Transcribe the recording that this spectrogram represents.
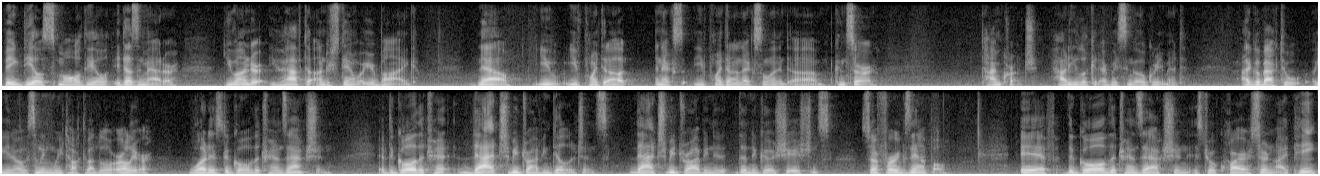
Big deal small deal it doesn't matter. You under you have to understand what you're buying. Now you you've pointed out an ex, you pointed out an excellent uh, concern. Time crunch. How do you look at every single agreement? I go back to you know something we talked about a little earlier. What is the goal of the transaction? If the goal of the tra- that should be driving diligence, that should be driving the, the negotiations. So, for example, if the goal of the transaction is to acquire a certain IP,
